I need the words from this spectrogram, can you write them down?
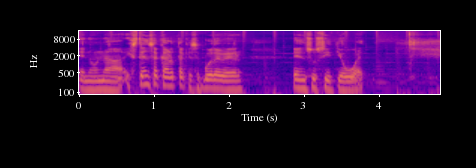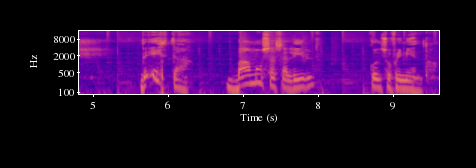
en una extensa carta que se puede ver en su sitio web. De esta vamos a salir con sufrimiento,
